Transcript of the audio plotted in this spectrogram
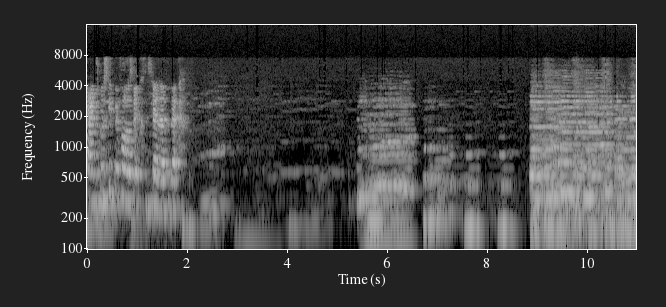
I'm just going to skip it forward a bit because I stay there for a bit. Time.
